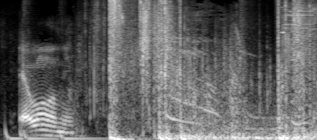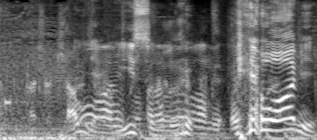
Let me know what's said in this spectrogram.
É o homem. Olha Homem, isso, mano. homem. É o homem.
